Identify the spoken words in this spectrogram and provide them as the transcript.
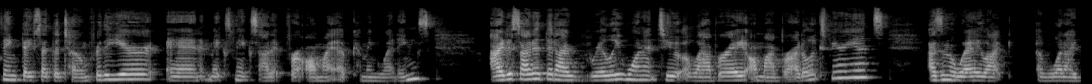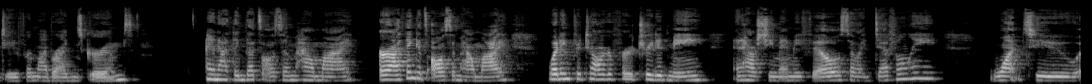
think they set the tone for the year and it makes me excited for all my upcoming weddings. I decided that I really wanted to elaborate on my bridal experience, as in the way like of what I do for my brides and grooms. And I think that's awesome how my, or I think it's awesome how my wedding photographer treated me and how she made me feel. So I definitely want to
